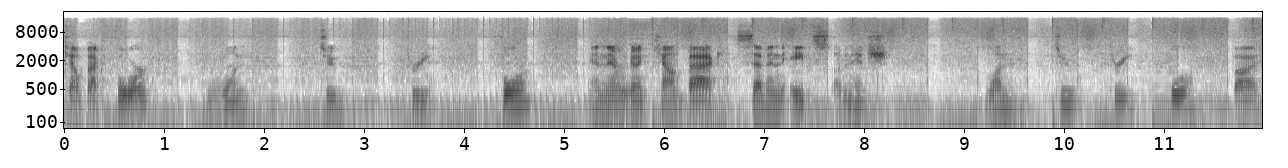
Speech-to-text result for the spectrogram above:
count back 4. 1, 2, 3, 4. And then we're going to count back 7 eighths of an inch. 1, 2, 3, 4, 5,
